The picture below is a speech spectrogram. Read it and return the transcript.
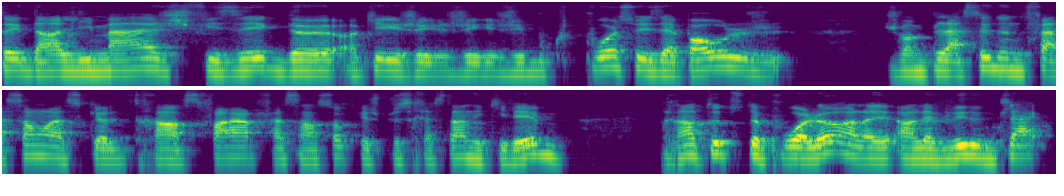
dans l'image physique de OK, j'ai beaucoup de poids sur les épaules, je, vais me placer d'une façon à ce que le transfert fasse en sorte que je puisse rester en équilibre. Prends tout ce poids-là, enlève-le d'une claque.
